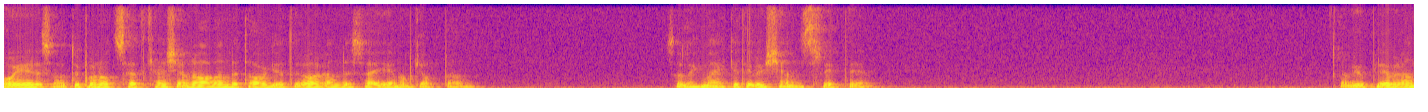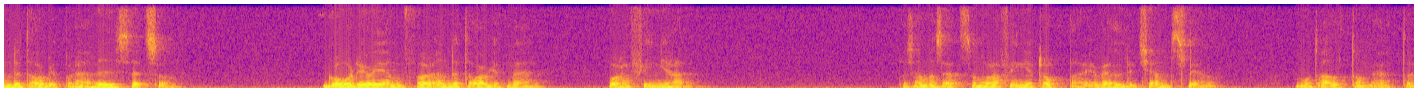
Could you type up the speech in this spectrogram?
Och är det så att du på något sätt kan känna av andetaget rörande sig genom kroppen så lägg märke till hur känsligt det är. När vi upplever andetaget på det här viset så går det att jämföra andetaget med våra fingrar. På samma sätt som våra fingertoppar är väldigt känsliga mot allt de möter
